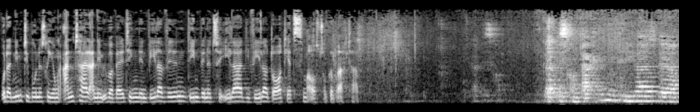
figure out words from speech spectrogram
oder nimmt die Bundesregierung Anteil an dem überwältigenden Wählerwillen, den Venezuela, die Wähler dort jetzt zum Ausdruck gebracht haben? Gab es Kontakte mit Liga der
